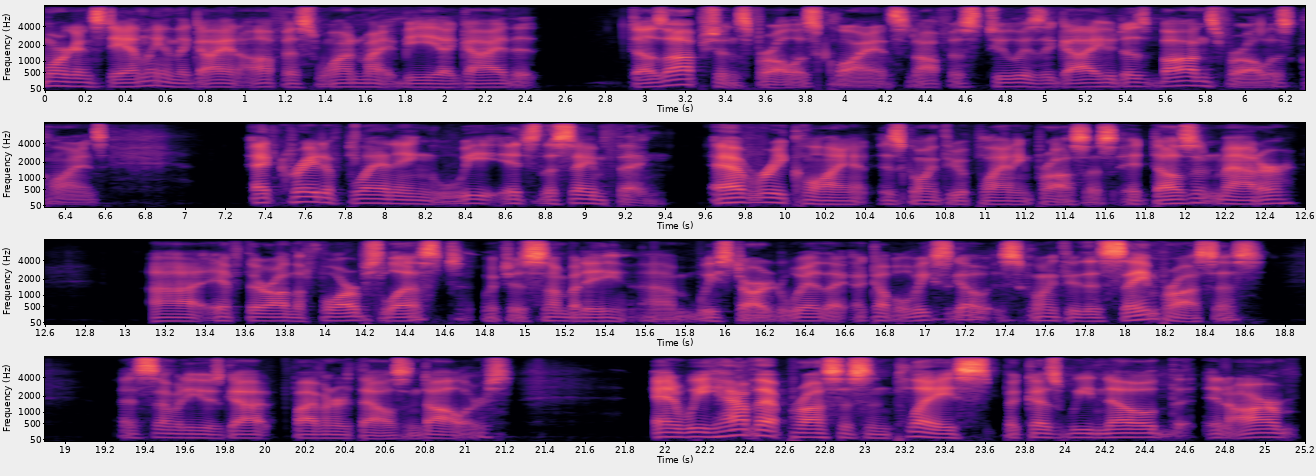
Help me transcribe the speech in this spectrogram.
Morgan Stanley and the guy in office one might be a guy that does options for all his clients. And office two is a guy who does bonds for all his clients. At creative planning, we it's the same thing. Every client is going through a planning process. It doesn't matter uh, if they're on the Forbes list, which is somebody um, we started with a, a couple of weeks ago, is going through the same process as somebody who's got five hundred thousand dollars, and we have that process in place because we know that in our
